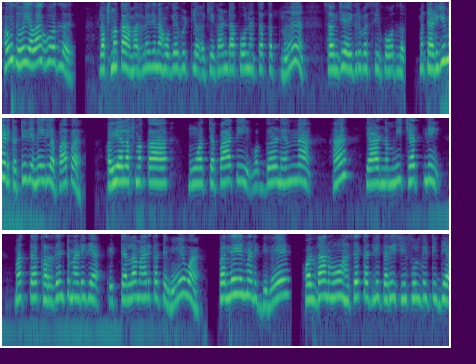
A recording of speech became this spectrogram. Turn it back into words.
ಹೌದು, ಯಾವಾಗ ಹೋದ್ಲ? ಲಕ್ಷ್ಮಕ್ಕ, ಮರನೇ ದಿನ ಹೋಗೇ ಬಿಟ್ಲು. ಆಕಿ ಗಂಡ ಫೋನ್ ಹಚ್ಚಕತ್ನ. ಸಂಜೆ ಐದ್ರ ಬಸ್ಸಿಗೆ ಹೋದ್ಲ. ಮತ್ತೆ ಅಡಿಗೆ ಮಾಡಿ ಕಟ್ಟಿದೇನ ಇಲ್ಲ ಪಾಪ? ಅಯ್ಯ ಲಕ್ಷ್ಮಕ್ಕ ಮೂವತ್ ಚಪಾತಿ, ಒಗ್ಗರಣೆ ಅನ್ನ, ಹಾ? ಎರಡ್ ನಮ್ನಿ ಚಟ್ನಿ. ಮತ್ತ ಕರ್ದೆಂಟ್ ಮಾಡಿದ್ಯಾ? ಇಟ್ಟೆಲ್ಲ ಮಾಡಿ ಕಟ್ಟೆನಿ ಇವ ಪಲ್ಯ ಏನ್ ಮಾಡಿದ್ದಿಲೆ? ಹೊಲ್ದಾನು ಹಸೆ ಕಡ್ಲಿ ತರಿಸಿ ಸುಲ್ದಿಟ್ಟಿದ್ಯಾ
